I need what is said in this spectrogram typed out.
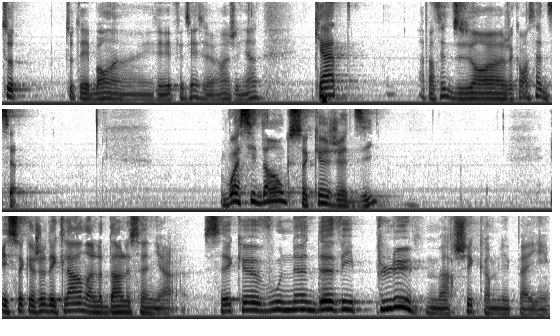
tout, est bon dans Éphésiens, c'est vraiment génial. 4, à partir du. Je vais commencer à 17. Voici donc ce que je dis et ce que je déclare dans le, Seigneur, c'est que vous ne devez plus marcher comme les païens,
